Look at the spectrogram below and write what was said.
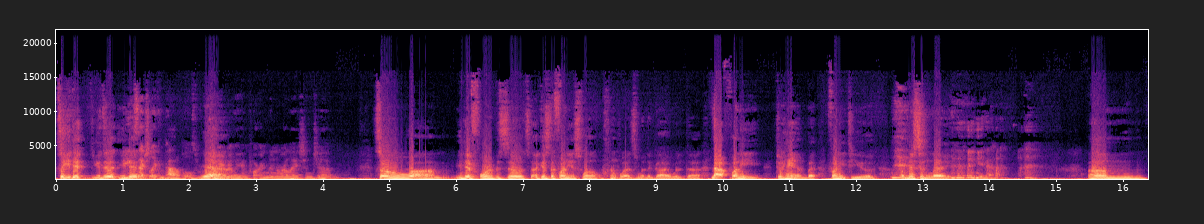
So you did you did you Being did sexually compatible is really, Yeah. really important in a relationship. so um, you did four episodes. I guess the funniest one was when the guy with uh, not funny to him, but funny to you, a missing leg. yeah. Um,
